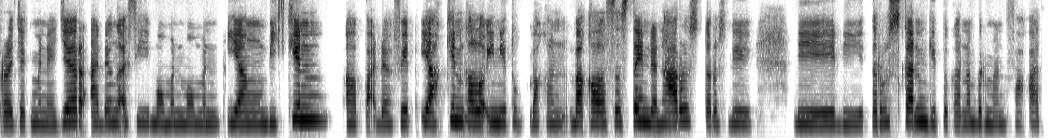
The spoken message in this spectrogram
project manager ada nggak sih momen-momen yang bikin uh, Pak David yakin kalau ini tuh bakal bakal sustain dan harus terus di, di diteruskan gitu karena bermanfaat.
